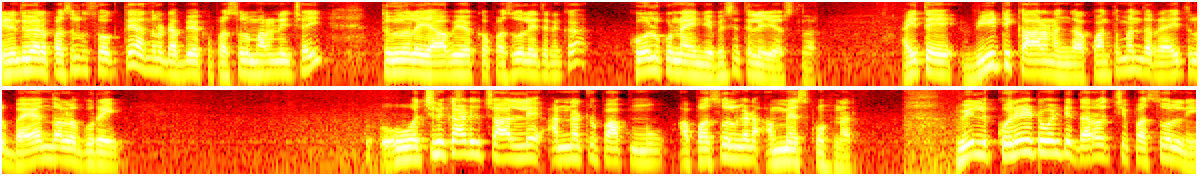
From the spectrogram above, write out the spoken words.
ఎనిమిది వేల పశువులకు సోకితే అందులో డెబ్బై ఒక్క పశువులు మరణించాయి. తొమ్మిది వందల యాభై ఒక్క పశువులు అయితే కనుక కోలుకున్నాయని చెప్పేసి తెలియజేస్తున్నారు. అయితే వీటి కారణంగా కొంతమంది రైతులు భయాందోళనకు గురై వచ్చిన కాడికి చాలులే అన్నట్లు పాపము ఆ పశువులను కూడా అమ్మేసుకుంటున్నారు. వీళ్ళు కొనేటువంటి ధర వచ్చి పశువుల్ని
